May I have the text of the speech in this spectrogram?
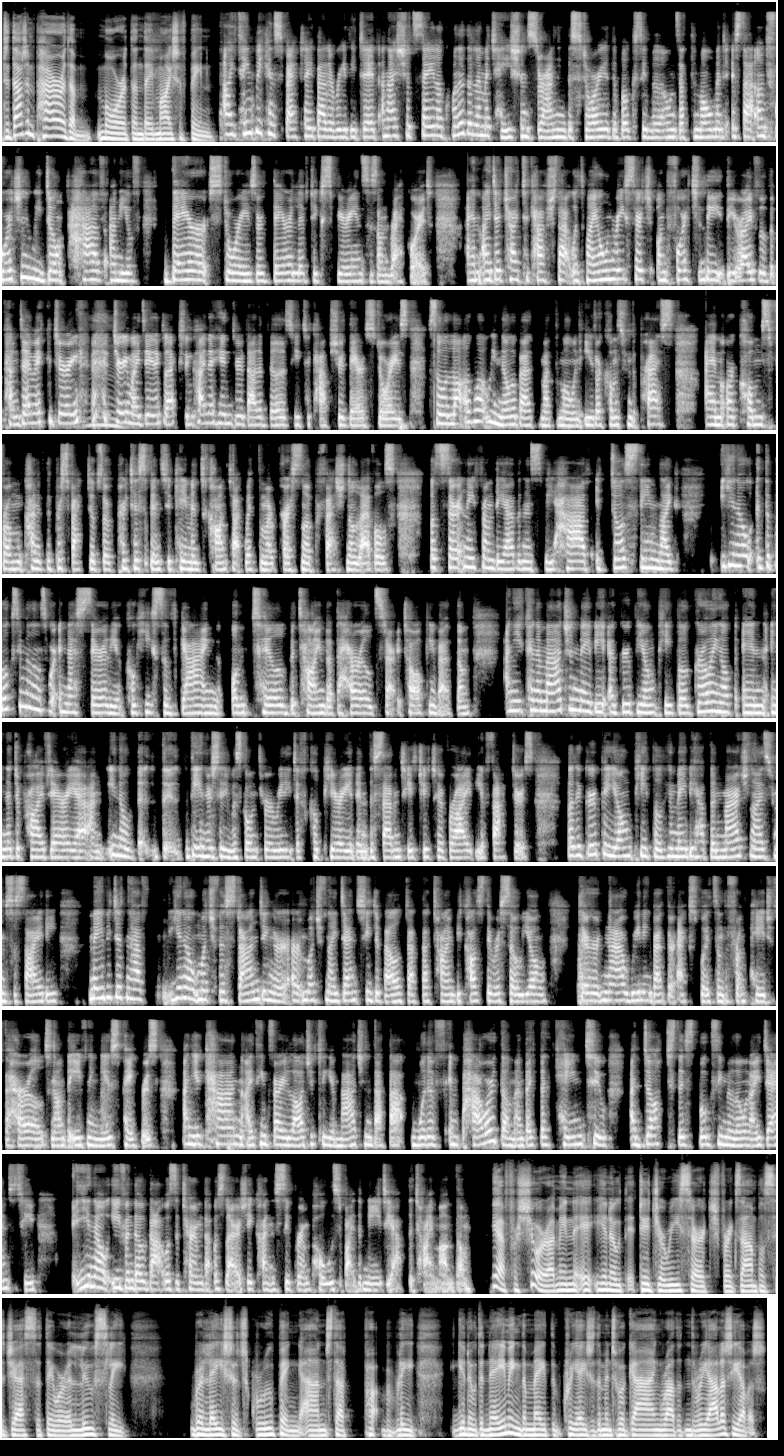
did that empower them more than they might have been? I think we can speculate that it really did. And I should say, look, one of the limitations surrounding the story of the Bugsy Malones at the moment is that unfortunately we don't have any of their stories or their lived experiences on record. And I did try to capture that with my own research. Unfortunately, the arrival of the pandemic during mm. during my data collection kind of hindered that ability to capture their stories. So a lot of what we know about them at the moment either comes from the press um, or comes from kind of the perspective perspectives of participants who came into contact with them or personal professional levels. But certainly from the evidence we have, it does seem like you know, the Bugsy Malones weren't necessarily a cohesive gang until the time that the Herald started talking about them. And you can imagine maybe a group of young people growing up in, in a deprived area. And, you know, the, the, the inner city was going through a really difficult period in the 70s due to a variety of factors. But a group of young people who maybe have been marginalized from society, maybe didn't have, you know, much of a standing or, or much of an identity developed at that time because they were so young. They're now reading about their exploits on the front page of the Herald and on the evening newspapers. And you can, I think, very logically imagine that that would have empowered them and that they came to adopt this Bugsy Malone identity you know, even though that was a term that was largely kind of superimposed by the media at the time on them. Yeah, for sure. I mean, it, you know, did your research, for example, suggest that they were a loosely related grouping and that probably, you know, the naming them made them created them into a gang rather than the reality of it?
